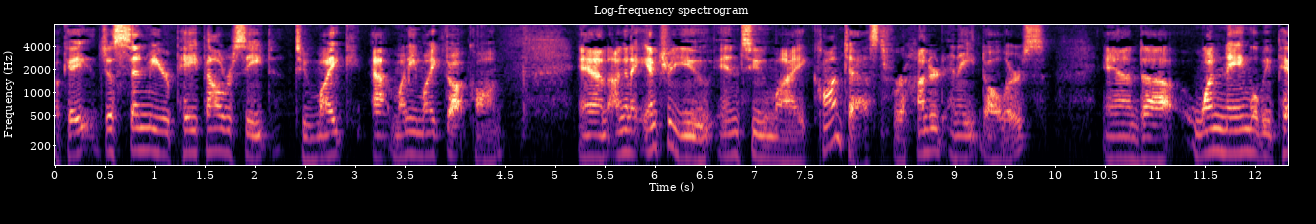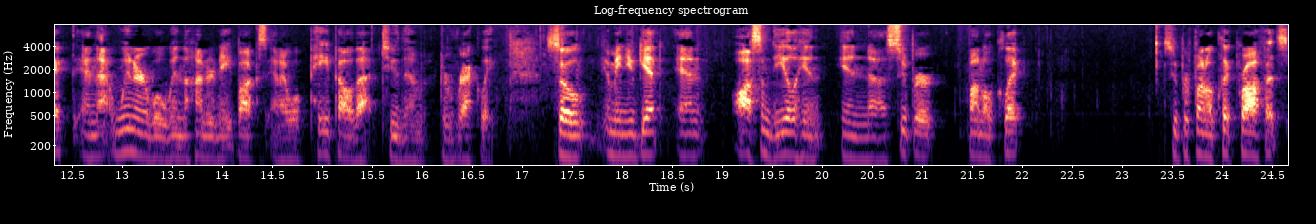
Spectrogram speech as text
okay, just send me your PayPal receipt to mike at moneymike.com and I'm going to enter you into my contest for $108 and uh, one name will be picked and that winner will win the 108 bucks and I will PayPal that to them directly. So, I mean, you get an awesome deal in, in uh, Super Funnel Click, Super Funnel Click Profits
